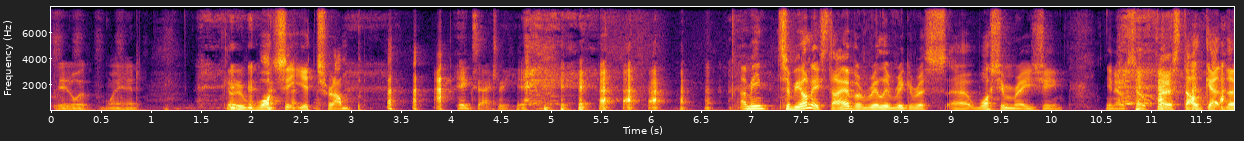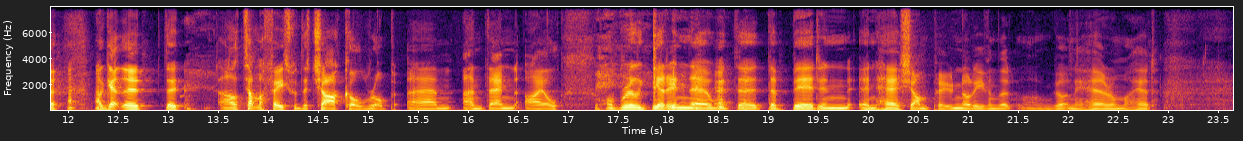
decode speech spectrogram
beard oil, my head. Go wash it, you trump. exactly. I mean, to be honest, I have a really rigorous uh, washing regime. You know, so first I'll get the I'll get the the I'll tap my face with the charcoal rub, um, and then I'll I'll really get in there with the, the beard and, and hair shampoo. Not even that I've got any hair on my head.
